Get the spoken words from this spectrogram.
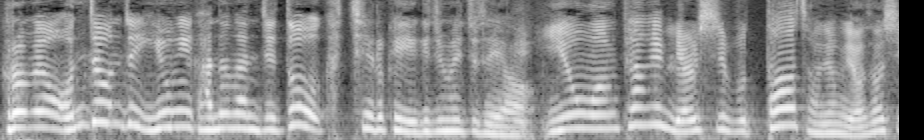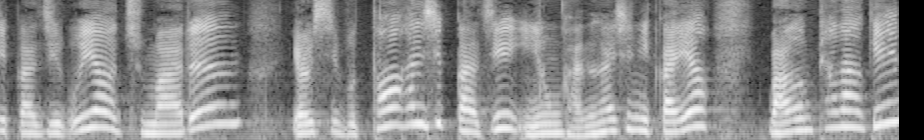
그러면 언제 언제 이용이 가능한지도 같이 이렇게 얘기 좀 해주세요. 네, 이용은 평일 10시부터 저녁 6시까지고요. 주말은 10시부터 1시까지 이용 가능하시니까요. 마음 편하게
